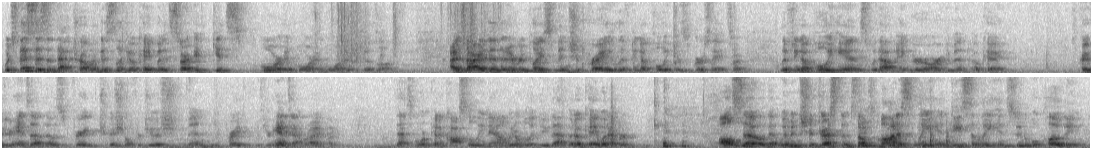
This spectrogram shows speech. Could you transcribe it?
which this isn't that troubling. This is like, okay, but it start, it gets more and more and more as it goes on. I desire then that every place men should pray, lifting up holy, this is verse eight, sorry. Lifting up holy hands without anger or argument, okay. Pray with your hands up, that was very traditional for Jewish mm-hmm. men, you pray with your hands out, right? Like, That's more Pentecostally now, we don't really do that, but okay, whatever. Also, that women should dress themselves modestly and decently in suitable clothing,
